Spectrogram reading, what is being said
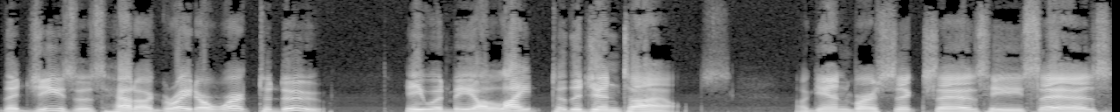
that Jesus had a greater work to do. He would be a light to the Gentiles. Again, verse 6 says, He says,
